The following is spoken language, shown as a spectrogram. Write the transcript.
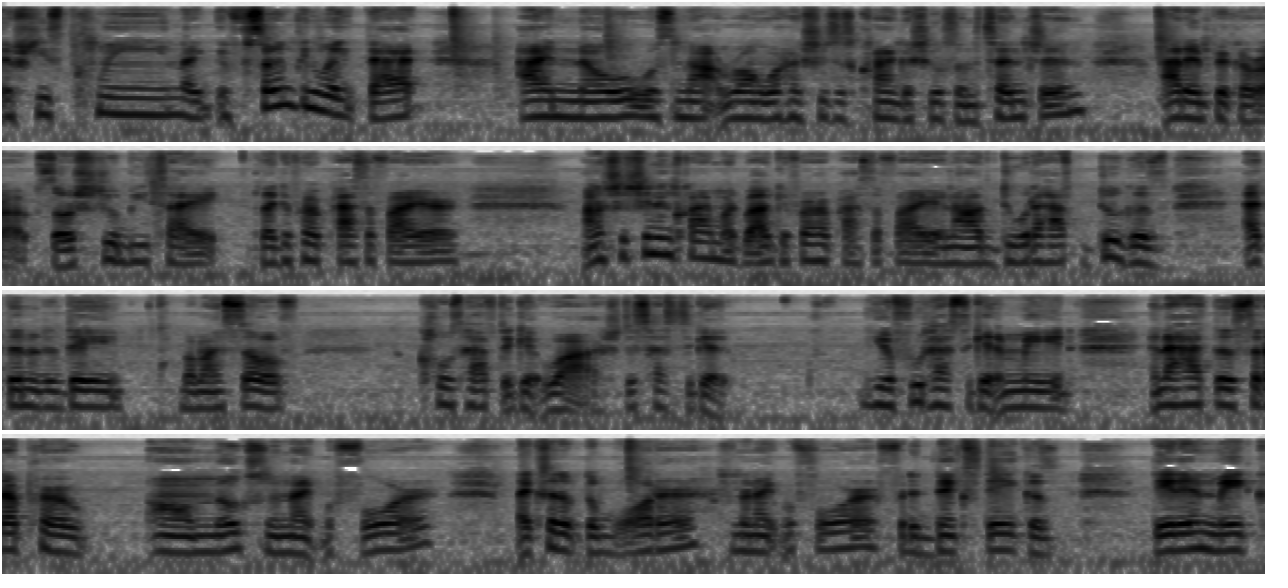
if she's clean, like if certain things like that, I know was not wrong with her. She's just crying because she was in attention. I didn't pick her up, so she'll be tight. Like if her pacifier. Honestly, she didn't cry much, but I'll give her her pacifier and I'll do what I have to do because at the end of the day, by myself, clothes have to get washed. This has to get your food has to get made and I had to set up her um, milks the night before like set up the water from the night before for the next day because they didn't make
